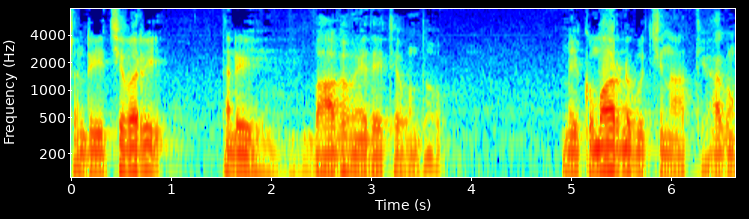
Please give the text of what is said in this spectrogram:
తండ్రి చివరి తండ్రి భాగం ఏదైతే ఉందో మీ కుమారుని గుచ్చిన ఆ త్యాగం.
